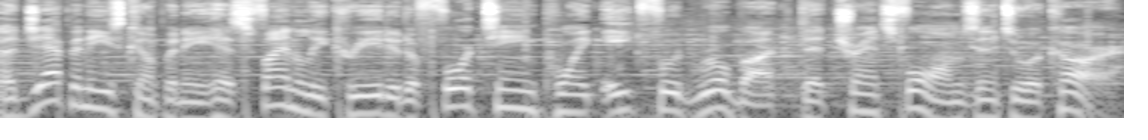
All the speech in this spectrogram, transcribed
A Japanese company has finally created a 14.8-foot robot that transforms into a car.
